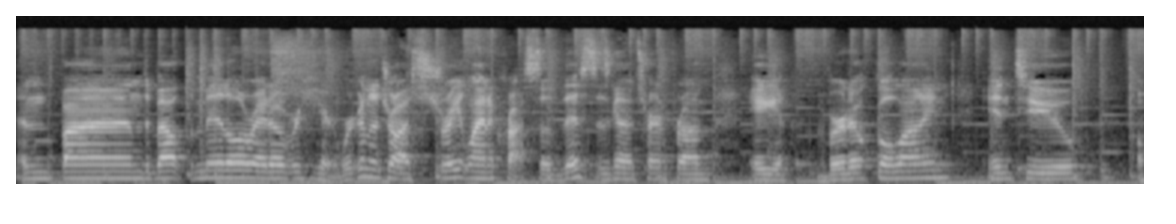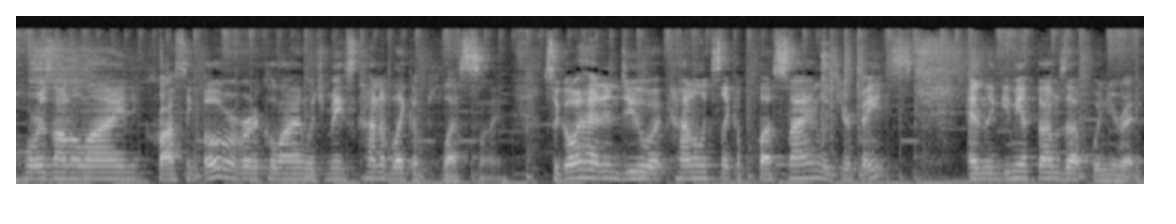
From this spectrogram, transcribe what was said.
and find about the middle right over here. We're gonna draw a straight line across. So this is gonna turn from a vertical line into a horizontal line crossing over a vertical line, which makes kind of like a plus sign. So go ahead and do what kind of looks like a plus sign with your face, and then give me a thumbs up when you're ready.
